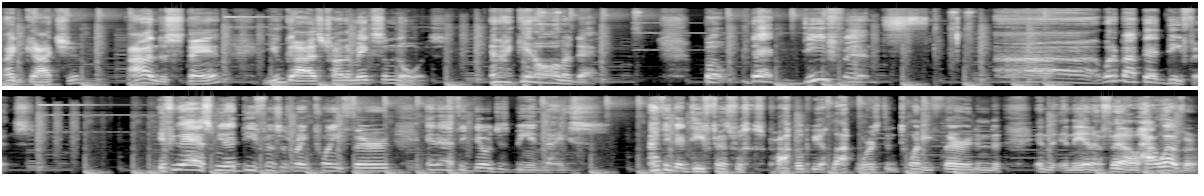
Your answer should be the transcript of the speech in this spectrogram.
I got you. I understand. You guys trying to make some noise. And I get all of that. But that defense, uh, what about that defense? If you ask me, that defense was ranked 23rd, and I think they were just being nice. I think that defense was probably a lot worse than 23rd in the in the in the NFL. However,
